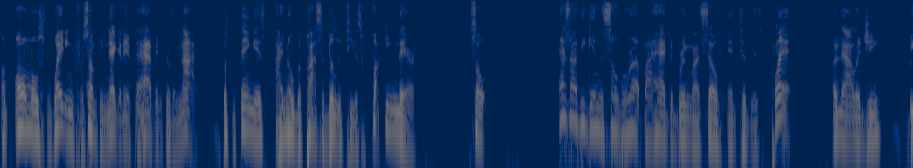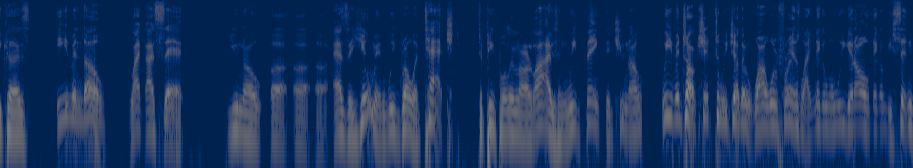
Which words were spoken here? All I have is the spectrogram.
I'm almost waiting for something negative to happen because I'm not. But the thing is, I know the possibility is fucking there. So as I begin to sober up, I had to bring myself into this plant analogy because even though, like I said, you know, uh, uh, uh, as a human, we grow attached to people in our lives, and we think that you know, we even talk shit to each other while we're friends. Like nigga, when we get old, they're gonna be sitting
